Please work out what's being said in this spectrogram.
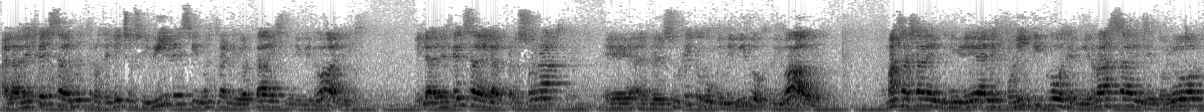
a la defensa de nuestros derechos civiles y nuestras libertades individuales, y la defensa de la persona, eh, del sujeto como individuo privado, más allá de mis ideales políticos, de mi raza, de mi color,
